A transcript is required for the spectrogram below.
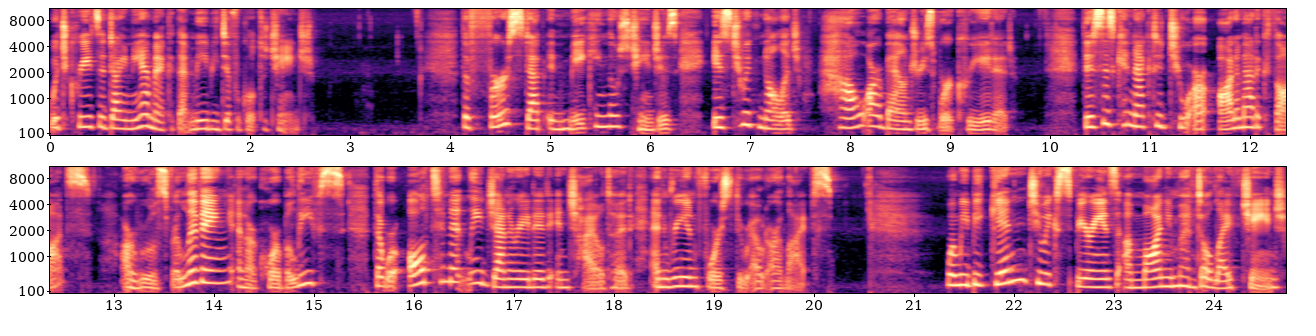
which creates a dynamic that may be difficult to change. The first step in making those changes is to acknowledge how our boundaries were created. This is connected to our automatic thoughts, our rules for living, and our core beliefs that were ultimately generated in childhood and reinforced throughout our lives. When we begin to experience a monumental life change,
